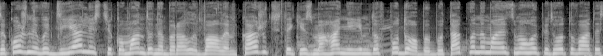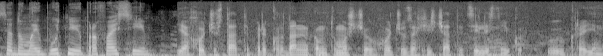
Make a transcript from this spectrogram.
За кожний вид діяльності команди набирали бали. кажуть, такі змагання їм до вподоби, бо так вони мають змогу підготуватися до майбутньої професії. Я хочу стати прикордонником, тому що хочу захищати цілісність Ук- України.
